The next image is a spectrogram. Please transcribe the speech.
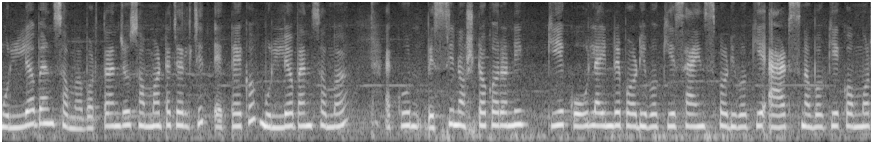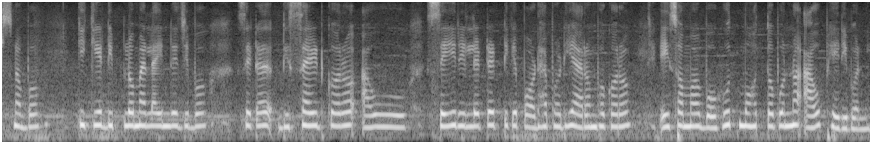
मूल्यवान समय बर्तमान जो समयटा चाहिँ एटा एक मूल्यवान समय यु बेसी नष्टकर कि के लन पढि कि सयन्स पढि कि आर्टस नबे कि कमर्स नबे କି କିଏ ଡିପ୍ଲୋମା ଲାଇନ୍ରେ ଯିବ ସେଇଟା ଡିସାଇଡ଼୍ କର ଆଉ ସେଇ ରିଲେଟେଡ଼୍ ଟିକେ ପଢ଼ାପଢ଼ି ଆରମ୍ଭ କର ଏଇ ସମୟ ବହୁତ ମହତ୍ତ୍ୱପୂର୍ଣ୍ଣ ଆଉ ଫେରିବନି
